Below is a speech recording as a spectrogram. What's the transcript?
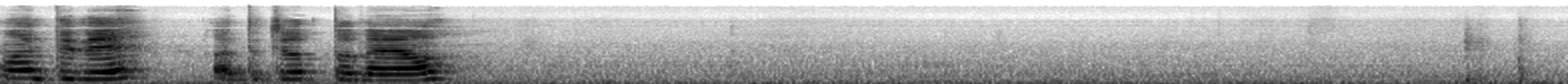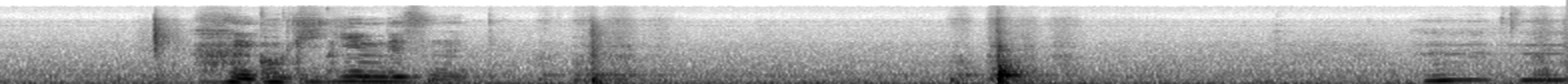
待ってね。あとちょっとだよ。ご機嫌ですね。Thank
